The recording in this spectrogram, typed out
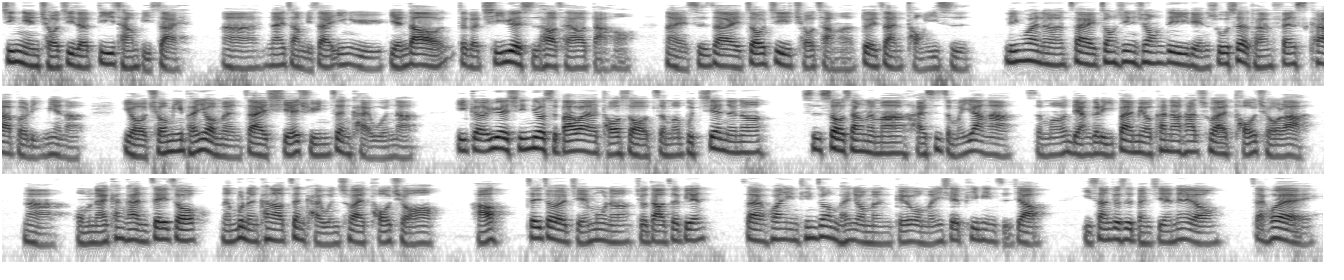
今年球季的第一场比赛啊，那一场比赛英语延到这个七月十号才要打哈，那也是在洲际球场啊对战统一狮。另外呢，在中信兄弟脸书社团 Fans Club 里面呢，有球迷朋友们在协寻郑凯文呐，一个月薪六十八万的投手怎么不见了呢？是受伤了吗？还是怎么样啊？怎么两个礼拜没有看到他出来投球啦？那我们来看看这一周能不能看到郑凯文出来投球哦。好，这一周的节目呢就到这边，再欢迎听众朋友们给我们一些批评指教。以上就是本集的内容，再会。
